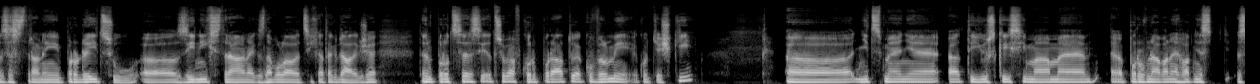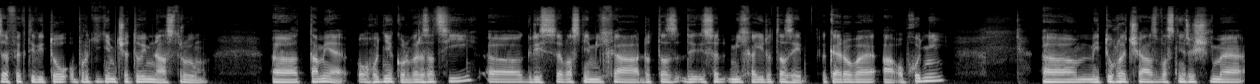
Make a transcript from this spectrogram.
ze strany prodejců, z jiných stránek, z navolávacích a tak dále. Takže ten proces je třeba v korporátu jako velmi jako těžký, nicméně ty use casey máme porovnávané hlavně s, efektivitou oproti těm chatovým nástrojům. Eh, tam je hodně konverzací, eh, kdy se vlastně míchá dotaz, kdy se míchají dotazy kérové a obchodní. Eh, my tuhle část vlastně řešíme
